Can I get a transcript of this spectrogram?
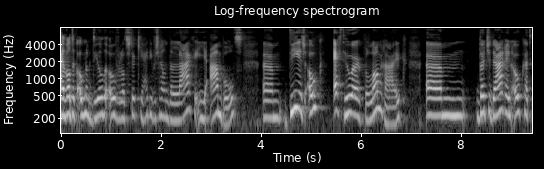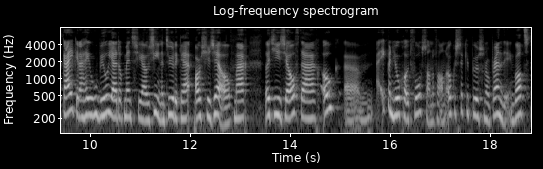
en wat ik ook nog deelde over dat stukje, hè, die verschillende lagen in je aanbod, ehm, die is ook echt heel erg belangrijk. Ehm, dat je daarin ook gaat kijken naar hey, hoe wil jij dat mensen jou zien. Natuurlijk hè, als jezelf, maar dat je jezelf daar ook. Ehm, ik ben heel groot voorstander van. Ook een stukje personal branding. Wat,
